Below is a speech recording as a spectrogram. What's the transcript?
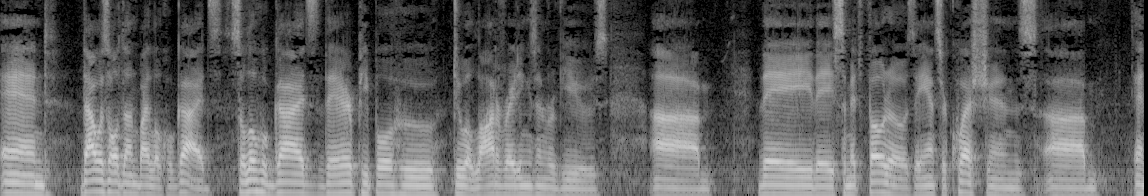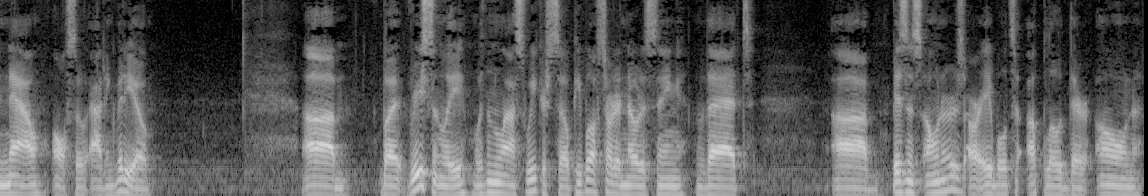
and that was all done by local guides. So local guides, they're people who do a lot of ratings and reviews. Um, they they submit photos, they answer questions, um, and now also adding video. Um, but recently, within the last week or so, people have started noticing that uh, business owners are able to upload their own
